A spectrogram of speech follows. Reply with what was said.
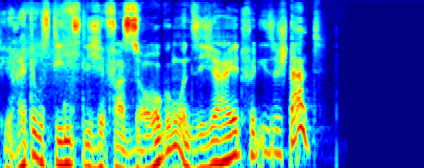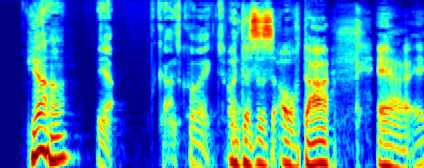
die rettungsdienstliche Versorgung und Sicherheit für diese Stadt. Ja, Ja, ganz korrekt. Und das ist auch da, äh,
